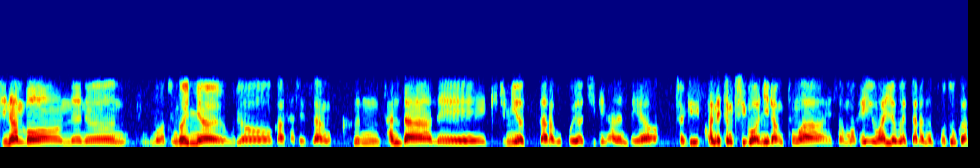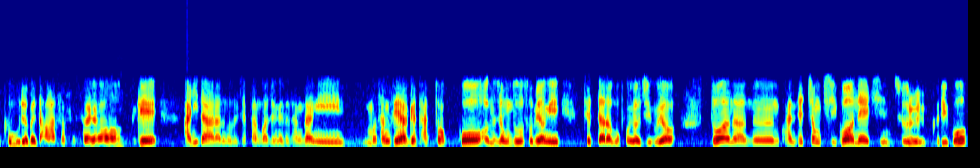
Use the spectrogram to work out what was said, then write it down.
지난번에는 뭐 증거인멸 우려가 사실상 큰 판단의 기준이었다라고 보여지긴 하는데요. 저기 관세청 직원이랑 통화해서 뭐 회유하려고 했다라는 보도가 그 무렵에 나왔었어요. 그게 아니다라는 것을 재판 과정에서 상당히 뭐 상세하게 다퉜고 어느 정도 소명이 됐다라고 보여지고요. 또 하나는 관세청 직원의 진술 그리고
